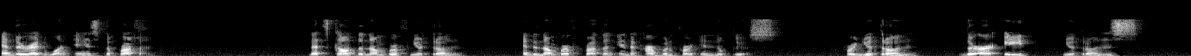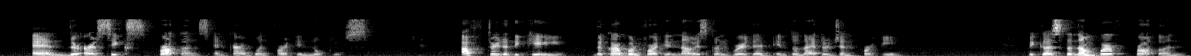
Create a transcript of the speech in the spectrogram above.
and the red one is the proton. Let's count the number of neutron and the number of proton in the carbon-14 nucleus. For neutron, there are 8 neutrons and there are 6 protons in carbon-14 nucleus. After the decay, the carbon-14 now is converted into nitrogen-14 because the number of proton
